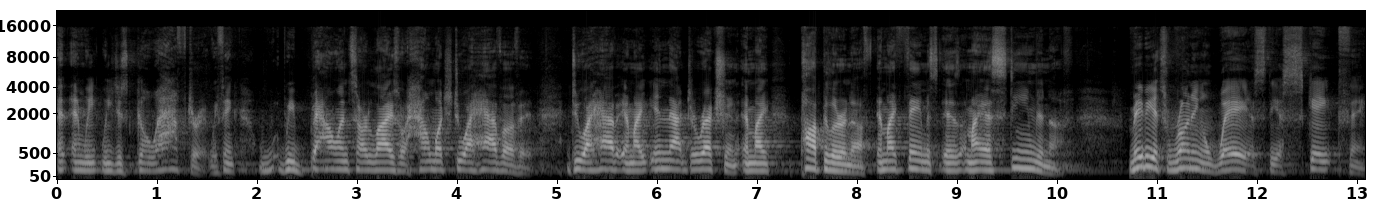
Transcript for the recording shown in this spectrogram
And, and we, we just go after it. We think we balance our lives. Well, how much do I have of it? Do I have, am I in that direction? Am I popular enough? Am I famous? Am I esteemed enough? Maybe it's running away, it's the escape thing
